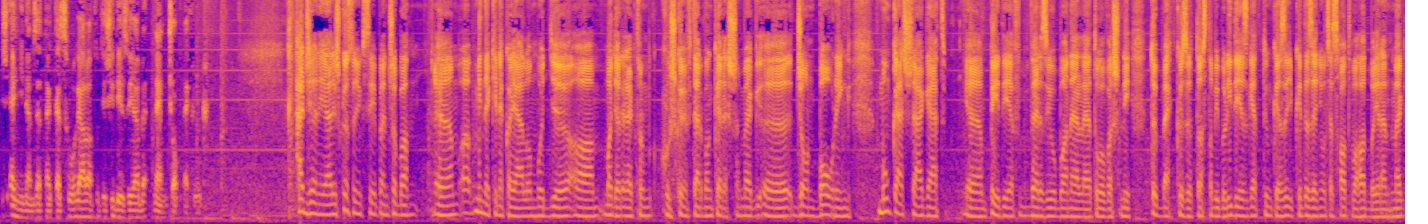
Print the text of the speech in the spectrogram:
és ennyi nemzetnek tett szolgálatot, és idézőjelben nem csak nekünk. Hát zseniális, köszönjük szépen Csaba. Mindenkinek ajánlom, hogy a Magyar Elektronikus Könyvtárban keresse meg John Bowring munkásságát, PDF verzióban el lehet olvasni többek között azt, amiből idézgettünk. Ez egyébként 1866-ban jelent meg,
